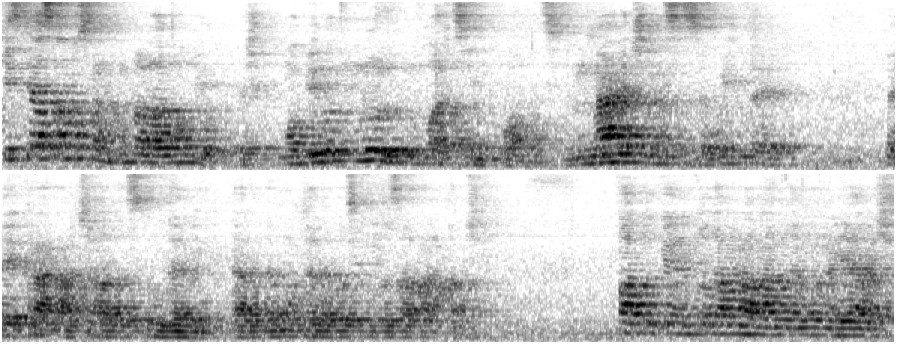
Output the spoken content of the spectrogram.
Chestia asta nu se întâmplă la mobil. Deci mobilul nu-l împărțim cu alții. Nu are cine să se uite pe ecranul acela destul de mic, care de multe ori văd cu dezavantaj. Faptul că e întotdeauna la îndemână, iarăși,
